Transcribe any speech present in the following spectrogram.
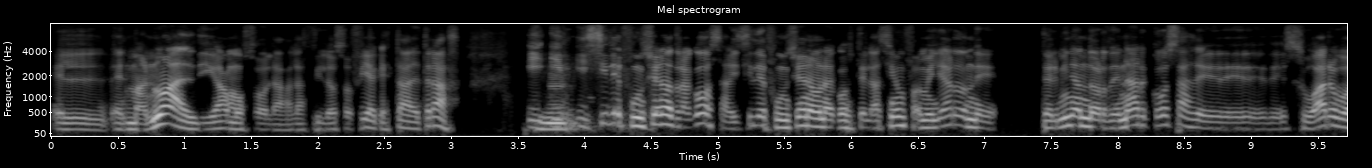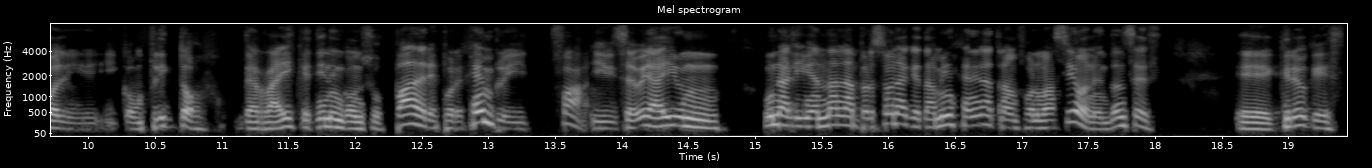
el, manual, digamos, o la, filosofía que está detrás. Y, y, y, sí le funciona otra cosa, y sí le funciona una constelación familiar donde terminan de ordenar cosas de, su árbol y, conflictos de raíz que tienen con sus padres, por ejemplo, y, y se ve ahí un, una liviandad en la persona que también genera transformación. Entonces, eh, creo que es,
